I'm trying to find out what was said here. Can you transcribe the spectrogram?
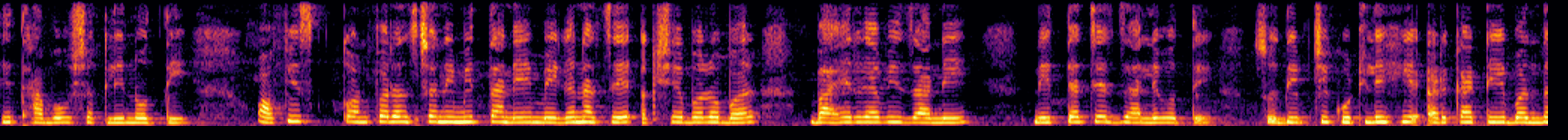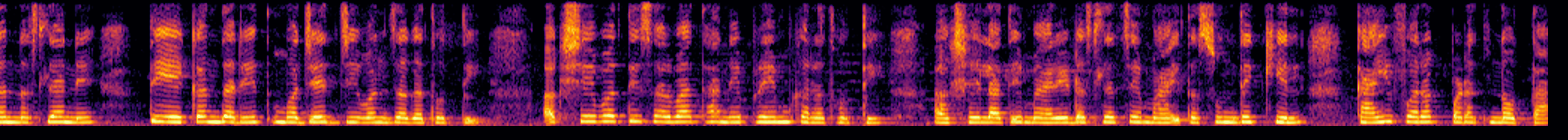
ती थांबवू शकली नव्हती. ऑफिस कॉन्फरन्सच्या निमित्ताने मेघनाचे अक्षयबरोबर बाहेरगावी जाणे नित्याचेच झाले होते. सुदीपची कुठलीही अडकाटी बंधन नसल्याने ती एकंदरीत मजेत जीवन जगत होती. अक्षयवर ती सर्वार्थाने प्रेम करत होती. अक्षयला ती मॅरिड असल्याचे माहीत असून देखील काही फरक पडत नव्हता.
